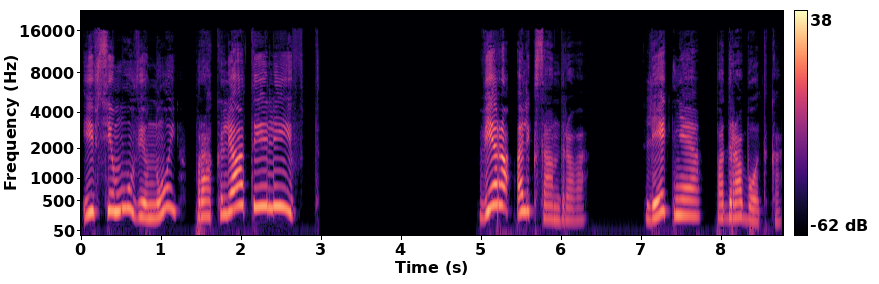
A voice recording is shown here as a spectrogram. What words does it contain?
И всему виной проклятый лифт. Вера Александрова. Летняя Подработка.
